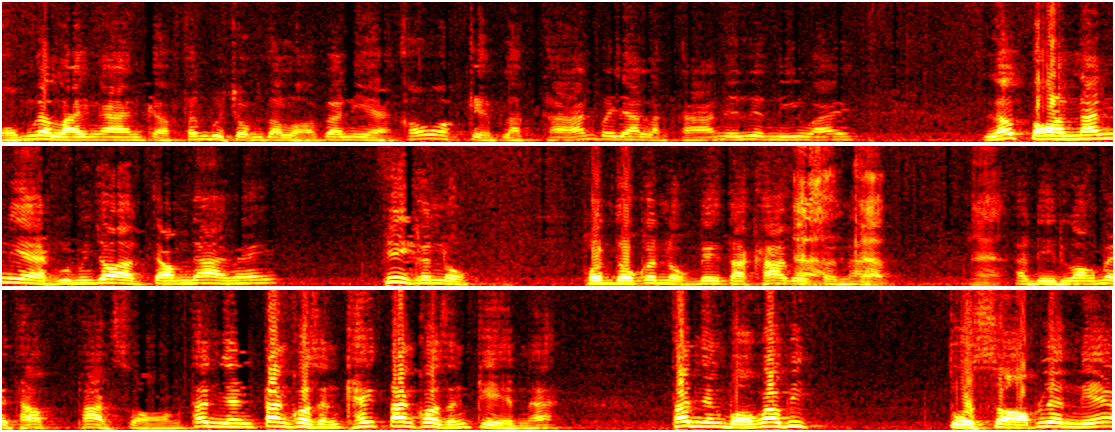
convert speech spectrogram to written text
ผมก็รายงานกับท่านผู้ชมตลอดว่าเนี่ยเขาก็เก็บหลักฐานพยานหลักฐานในเรื่องนี้ไว้ แล้วตอนนั้นเนี่ยคุณบุญยอดจำได้ไหมพี่กนก พลโทกนกในตาคาเวสนาครับนะอดีตรองแม่ทัพภาคสองท่านยังตั้งข้อสังเกตตั้งข้อสังเกตนะ ท่านยังบอกว่าวิตรวจสอบเรื่องเนี้ย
